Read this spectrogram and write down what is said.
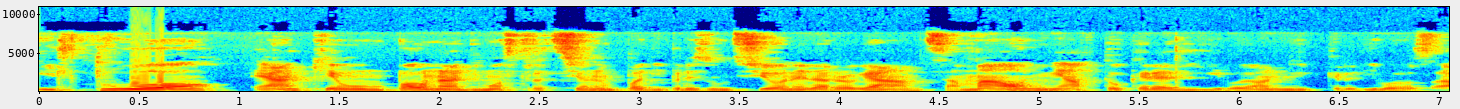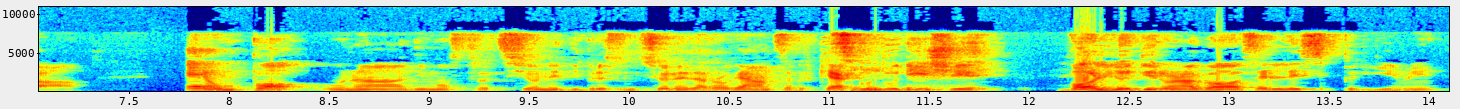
il tuo è anche un po' una dimostrazione, un po' di presunzione d'arroganza, ma ogni atto creativo, e ogni creativo lo sa, è un po' una dimostrazione di presunzione d'arroganza, perché ecco, Sì. tu dici voglio dire una cosa e l'esprimi.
